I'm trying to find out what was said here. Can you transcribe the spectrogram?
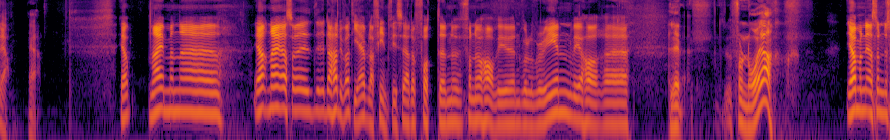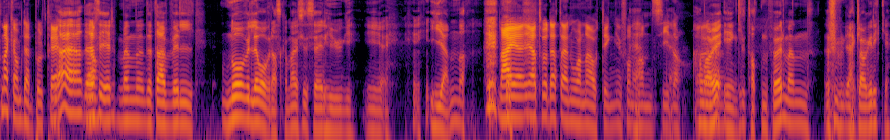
Ja Nei, men uh, Ja, nei, altså det, det hadde vært jævla fint hvis vi hadde fått en For nå har vi jo en Wolverine, vi har uh, Eller For nå, ja. Ja, men altså, du snakker om Deadpool 3. Ja, ja, det Ja. jeg sier. Men dette er vel Nå ville det overraska meg hvis vi ser Hugh i, igjen, da. Nei, jeg, jeg tror dette er en one-outing fra Ja, hans side. Han har jo uh, egentlig tatt den før, men jeg klager ikke.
